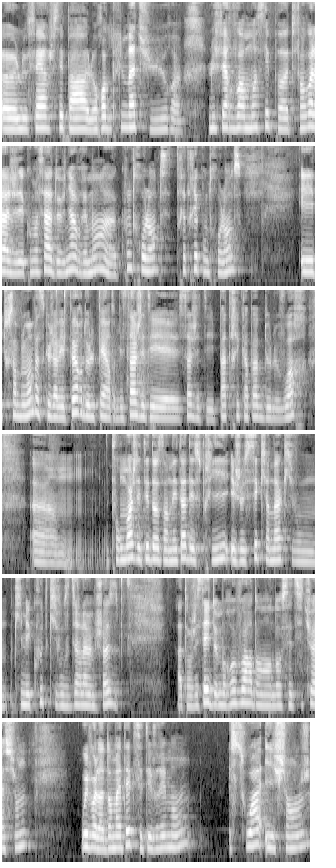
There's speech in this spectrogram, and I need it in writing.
euh, le faire, je sais pas, le rendre plus mature, euh, lui faire voir moins ses potes. Enfin voilà, j'ai commencé à devenir vraiment euh, contrôlante, très très contrôlante. Et tout simplement parce que j'avais peur de le perdre. Mais ça, j'étais, ça, j'étais pas très capable de le voir. Pour moi, j'étais dans un état d'esprit et je sais qu'il y en a qui qui m'écoutent, qui vont se dire la même chose. Attends, j'essaye de me revoir dans, cette situation. Oui, voilà, dans ma tête, c'était vraiment soit il change,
